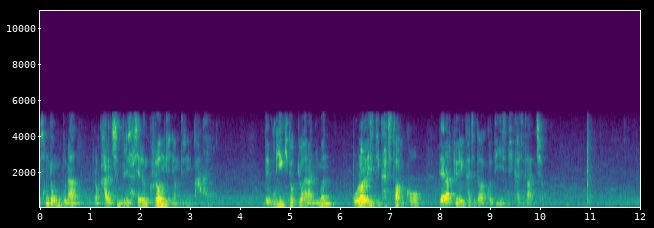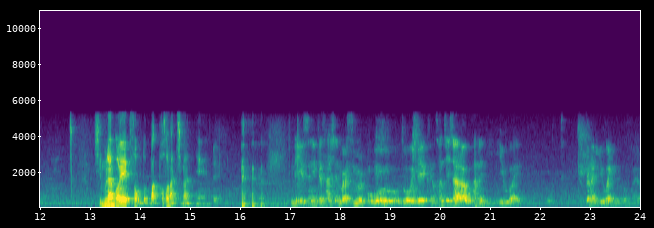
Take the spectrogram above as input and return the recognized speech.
성경 공부나 이런 가르침들이 사실은 그런 개념들이 많아요. 근데 우리 기독교 하나님은 모럴리스틱하지도 않고 테라퓨릭하지도 않고 디이스틱하지도 않죠. 질문한 거에서 막 벗어났지만, 예. 네. 근데 예수님께서 하시는 말씀을 보고도 이제 그냥 선지자라고 하는 이유가 뭐 특별한 이유가 있는 건가요?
